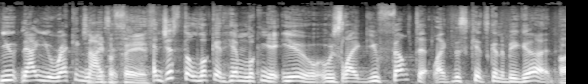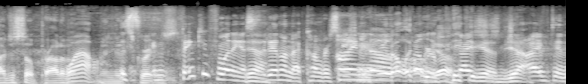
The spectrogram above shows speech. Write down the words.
you now you recognize leap of it, faith. and just the look at him looking at you, it was like you felt it. Like this kid's going to be good. I'm just so proud of him. Wow. I mean, it's great. Thank you for letting us Yeah. sit in on that conversation. I know. It really Felt like we were you guys peeking just in, yeah. Dived in,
